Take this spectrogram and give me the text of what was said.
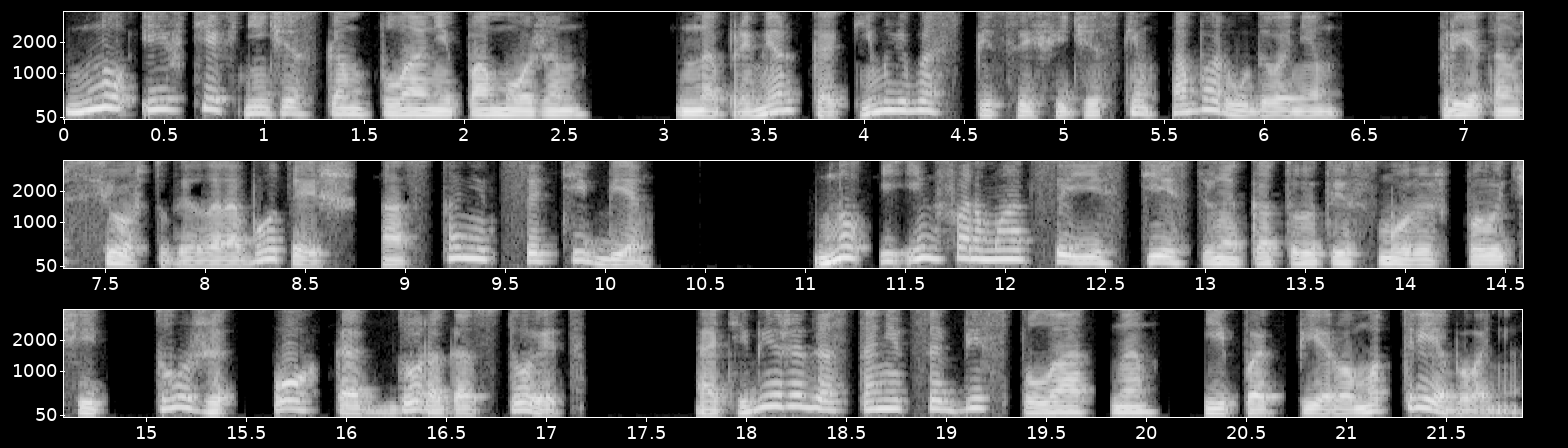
Ну и в техническом плане поможем. Например, каким-либо специфическим оборудованием. При этом все, что ты заработаешь, останется тебе. Ну и информация, естественно, которую ты сможешь получить, тоже, ох, как дорого стоит. А тебе же достанется бесплатно и по первому требованию.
